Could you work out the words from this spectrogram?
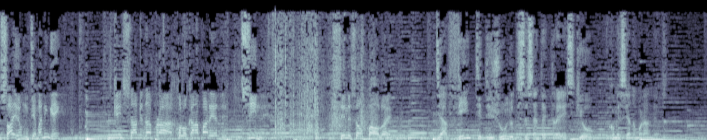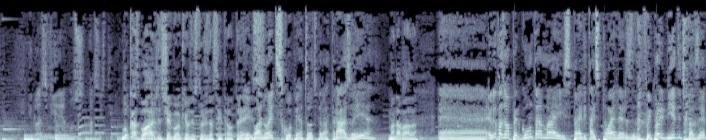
só eu, não tinha mais ninguém. Quem sabe dá pra colocar na parede. Cine. Cine São Paulo, hein? Dia 20 de julho de 63 que eu comecei a namorar a Neuza. E nós viemos assistir. Lucas Borges chegou aqui aos estúdios da Central 3. Boa noite, desculpem a todos pelo atraso aí. Manda bala. É, eu ia fazer uma pergunta, mas para evitar spoilers, fui proibido de fazer.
